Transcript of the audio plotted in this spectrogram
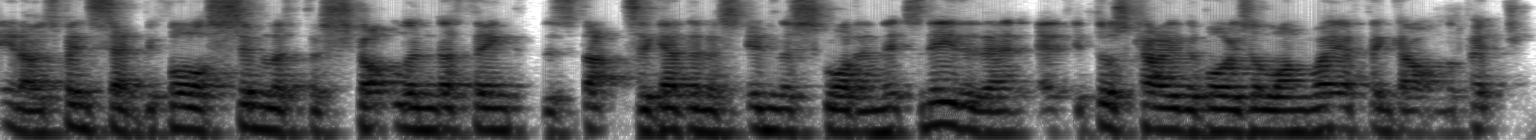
you know, it's been said before, similar for Scotland, I think there's that togetherness in the squad, and it's needed. It does carry the boys a long way, I think, out on the pitch.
